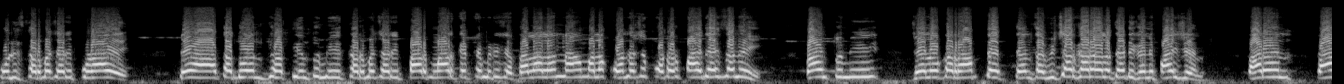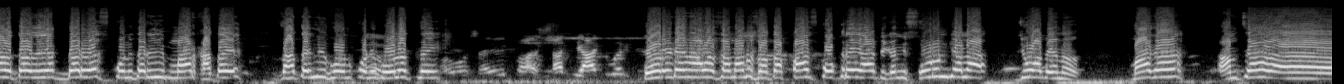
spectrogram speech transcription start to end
पोलीस कर्मचारी पुढे आहे. ते आता दोन किंवा तीन तुम्ही कर्मचारी पार मार्केट कमिटीच्या दलालांना आम्हाला कोणाच्या पोटावर पाय द्यायचा नाही. पण तुम्ही जे लोक राबतात त्यांचा विचार करायला त्या ठिकाणी पाहिजे. कारण काय होतं एक दरवेळेस कोणीतरी मार खाताय जात निघून कोणी बोलत नाही. कोरडे नावाचा माणूस होता पाच कोकरे या ठिकाणी सोडून गेला जीवाबेनं माग आमच्या अं,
